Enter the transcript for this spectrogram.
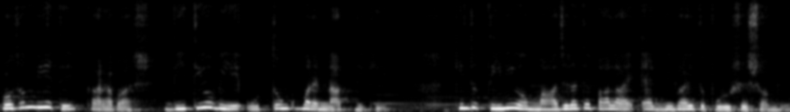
প্রথম বিয়েতে কারাবাস, দ্বিতীয় বিয়ে উত্তম কুমারের নাতনিকে। কিন্তু তিনিও মাঝরাতে পালায় এক বিবাহিত পুরুষের সঙ্গে,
